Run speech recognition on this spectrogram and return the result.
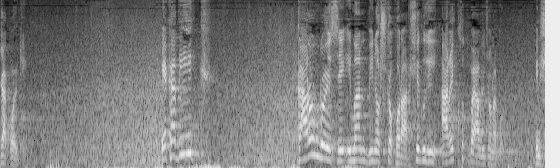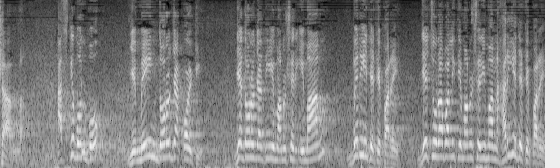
যা কয়টি একাধিক কারণ রয়েছে ইমান বিনষ্ট করার, সেগুলি আরেক খুতবায় আলোচনা করব, ইনশাআল্লাহ। আজকে বলব যে মেইন দরজা কয়টি? যে দরজা দিয়ে মানুষের ইমান বেরিয়ে যেতে পারে, যে চোরাবালিতে মানুষের ইমান হারিয়ে যেতে পারে,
